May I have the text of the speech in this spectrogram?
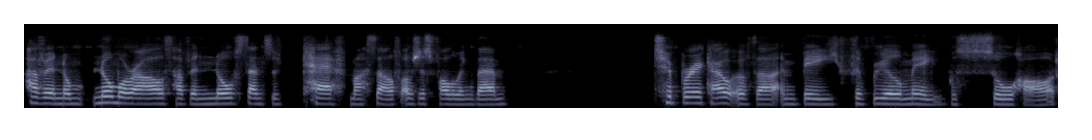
having no, no morals, having no sense of care for myself. I was just following them. To break out of that and be the real me was so hard.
